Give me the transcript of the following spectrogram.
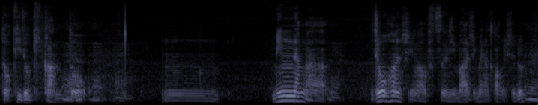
ドキドキ感うんうんと、うんみんなが上半身は普通に真面目な顔してる。うんうんうん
